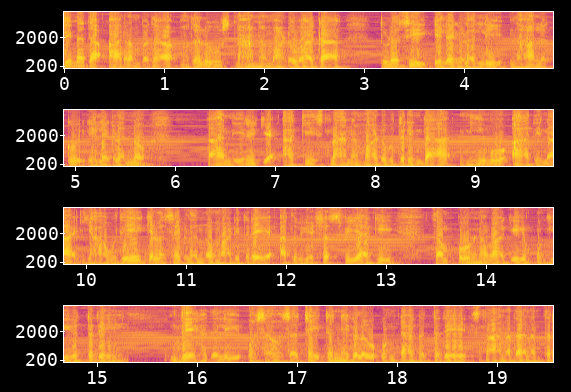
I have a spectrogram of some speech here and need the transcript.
ದಿನದ ಆರಂಭದ ಮೊದಲು ಸ್ನಾನ ಮಾಡುವಾಗ ತುಳಸಿ ಎಲೆಗಳಲ್ಲಿ ನಾಲ್ಕು ಎಲೆಗಳನ್ನು ಆ ನೀರಿಗೆ ಹಾಕಿ ಸ್ನಾನ ಮಾಡುವುದರಿಂದ ನೀವು ಆ ದಿನ ಯಾವುದೇ ಕೆಲಸಗಳನ್ನು ಮಾಡಿದರೆ ಅದು ಯಶಸ್ವಿಯಾಗಿ ಸಂಪೂರ್ಣವಾಗಿ ಮುಗಿಯುತ್ತದೆ. ದೇಹದಲ್ಲಿ ಹೊಸ ಹೊಸ ಚೈತನ್ಯಗಳು ಉಂಟಾಗುತ್ತದೆ. ಸ್ನಾನದ ನಂತರ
